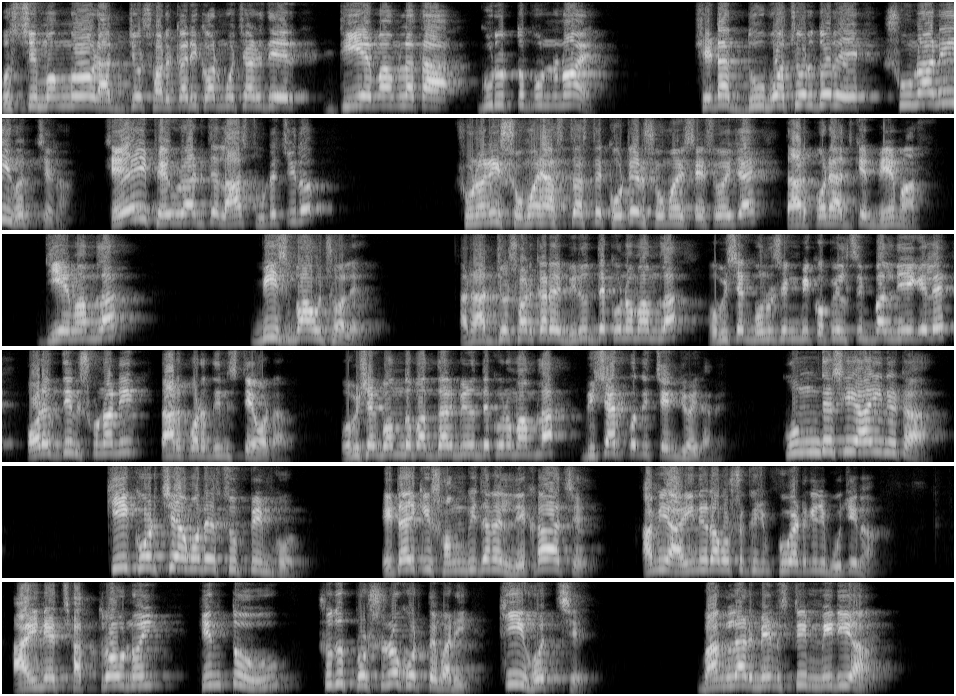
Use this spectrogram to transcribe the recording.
পশ্চিমবঙ্গ রাজ্য সরকারি কর্মচারীদের ডিএ মামলাটা গুরুত্বপূর্ণ নয়। সেটা দু বছর ধরে শুনানিই হচ্ছে না। সেই ফেব্রুয়ারিতে লাস্ট উঠেছিল। শুনানির সময় আস্তে আস্তে কোর্টের সময় শেষ হয়ে যায়। তারপরে আজকে মে মাস। ডিএ মামলা, বিষ বাউ চলে আর রাজ্য সরকারের বিরুদ্ধে কোনো মামলা? অভিষেক মনু কপিল সিব্বাল নিয়ে গেলে পরের দিন শুনানি, তারপরের দিন স্টে অর্ডার অভিষেক বন্দ্যোপাধ্যায়ের বিরুদ্ধে কোনো মামলা বিচারপতি চেঞ্জ হয়ে যাবে। কোন দেশি আইন এটা? কি করছে আমাদের সুপ্রিম কোর্ট? এটাই কি সংবিধানে লেখা আছে? আমি আইনের অবশ্য কিছু, খুব একটা কিছু বুঝি না। আইনের ছাত্রও নই, কিন্তু শুধু প্রশ্ন করতে পারি, কি হচ্ছে? বাংলার মেন মিডিয়া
